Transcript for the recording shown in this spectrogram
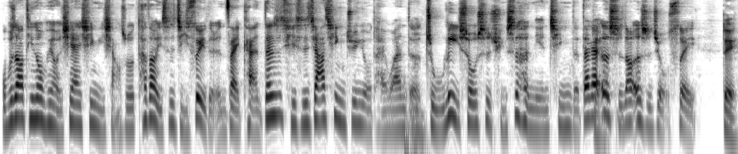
我不知道听众朋友现在心里想说，他到底是几岁的人在看？但是其实嘉庆君游台湾的主力收视群是很年轻的，嗯、大概二十到二十九岁。对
